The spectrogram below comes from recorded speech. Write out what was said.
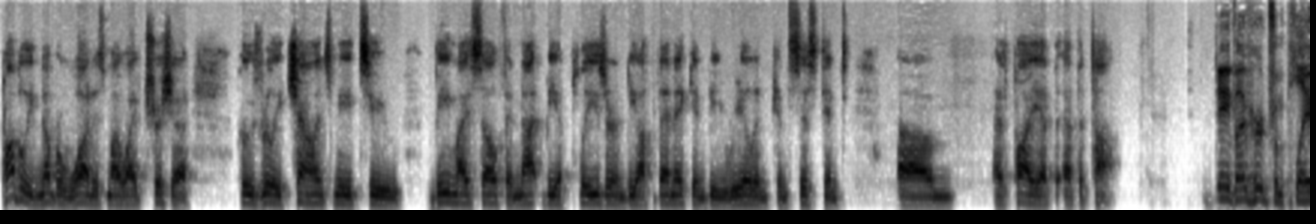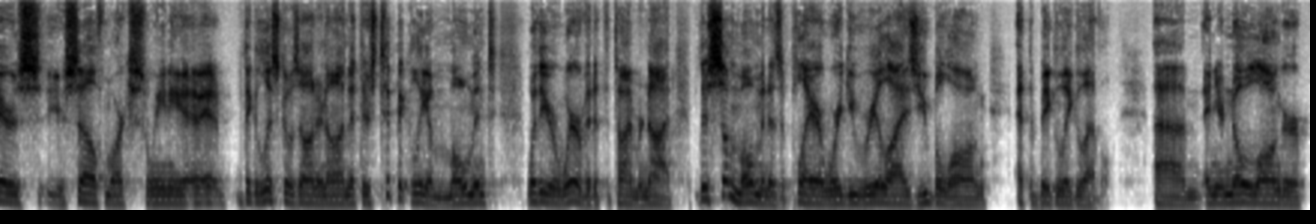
probably number one is my wife Trisha, who's really challenged me to be myself and not be a pleaser and be authentic and be real and consistent. Um, as probably at the, at the top. Dave, I've heard from players, yourself, Mark Sweeney, the list goes on and on, that there's typically a moment, whether you're aware of it at the time or not, there's some moment as a player where you realize you belong at the big league level um, and you're no longer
